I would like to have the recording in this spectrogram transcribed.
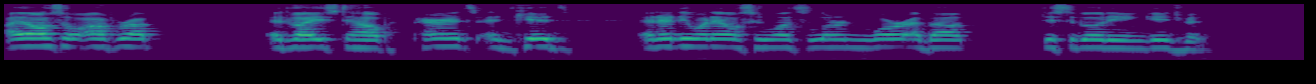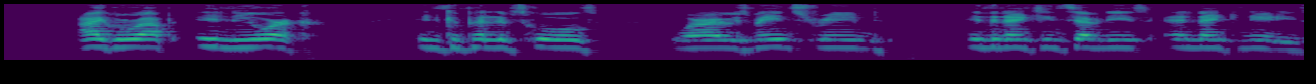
I also offer up advice to help parents and kids and anyone else who wants to learn more about disability engagement. I grew up in New York in competitive schools where I was mainstreamed in the 1970s and 1980s.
